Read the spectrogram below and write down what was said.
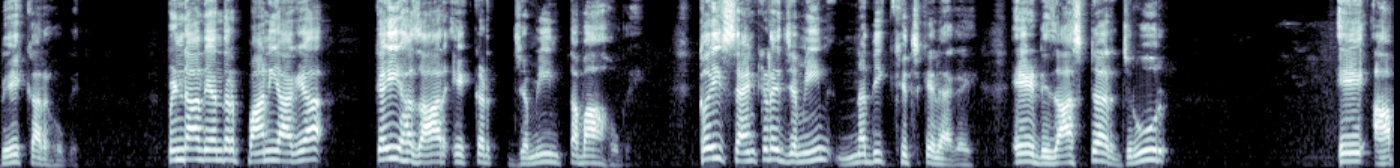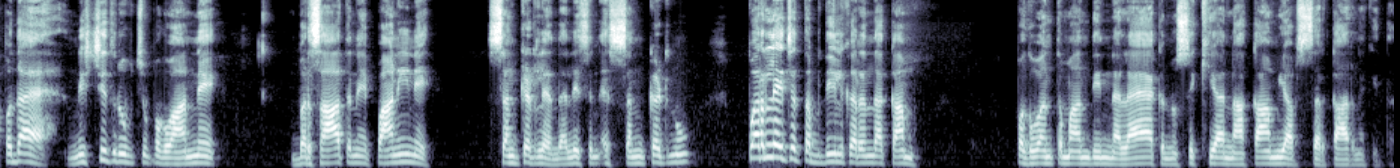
ਬੇਘਰ ਹੋ ਗਏ। ਪਿੰਡਾਂ ਦੇ ਅੰਦਰ ਪਾਣੀ ਆ ਗਿਆ, ਕਈ ਹਜ਼ਾਰ ਏਕੜ ਜ਼ਮੀਨ ਤਬਾਹ ਹੋ ਗਈ। ਕਈ ਸੈਂਕੜੇ ਜ਼ਮੀਨ ਨਦੀ ਖਿੱਚ ਕੇ ਲੈ ਗਈ ਇਹ ਡਿਜ਼ਾਸਟਰ ਜ਼ਰੂਰ ਇਹ ਆਪਦਾ ਹੈ। ਨਿਸ਼ਚਿਤ ਰੂਪ ਚ ਭਗਵਾਨ ਨੇ, ਬਰਸਾਤ ਨੇ, ਪਾਣੀ ਨੇ ਸੰਕਟ ਲੈਂਦਾ ਲੇਕਿਨ ਇਸ ਸੰਕਟ ਨੂੰ ਪਰਲੇ ਚ ਤਬਦੀਲ ਕਰਨ ਦਾ ਕੰਮ ਭਗਵੰਤ ਮਾਨ ਦੀ ਨਲਾਇਕ ਨੂੰ ਸਿੱਖਿਆ ਨਾਕਾਮਯਾਬ ਸਰਕਾਰ ਨੇ ਕੀਤਾ।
